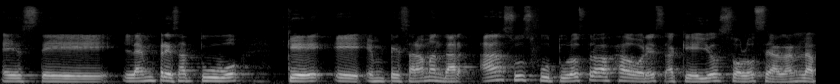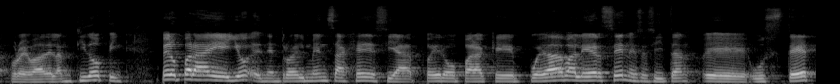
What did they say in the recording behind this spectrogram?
este, la empresa tuvo que eh, empezar a mandar a sus futuros trabajadores a que ellos solo se hagan la prueba del antidoping. Pero para ello, eh, dentro del mensaje decía, pero para que pueda valerse necesitan eh, usted,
